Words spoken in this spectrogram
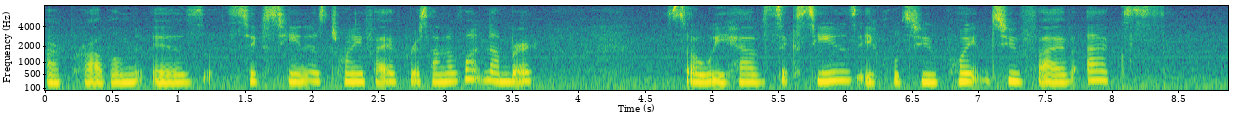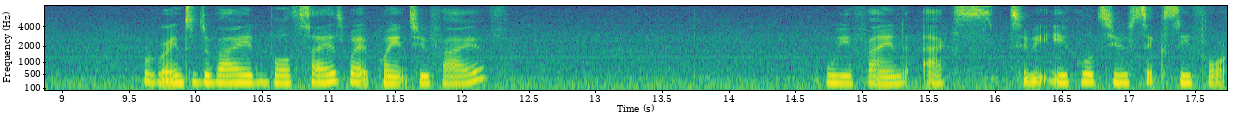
our problem is 16 is 25% of what number? So we have 16 is equal to 0.25x. We're going to divide both sides by 0.25. We find x to be equal to 64.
